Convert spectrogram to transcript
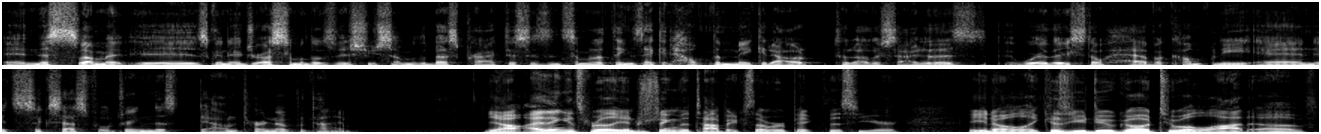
And this summit is going to address some of those issues, some of the best practices, and some of the things that can help them make it out to the other side of this, where they still have a company and it's successful during this downturn of a time. Yeah, I think it's really interesting the topics that were picked this year. You know, like because you do go to a lot of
